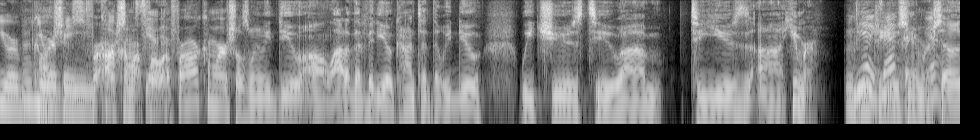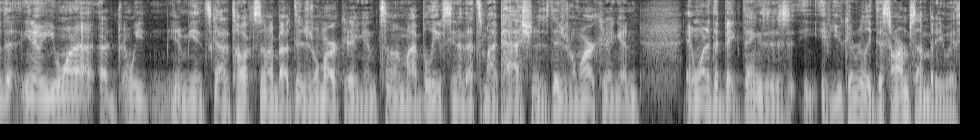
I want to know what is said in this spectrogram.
you were you were being for our, cautious. commer- yeah. for, for our commercials when we do a lot of the video content that we do we choose to um, to use uh, humor Yeah, to use humor yeah. so that you know you want to uh, we you know me and Scott have talked some about digital marketing and some of my beliefs you know that's my passion is digital marketing and and one of the big things is if you can really disarm somebody with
